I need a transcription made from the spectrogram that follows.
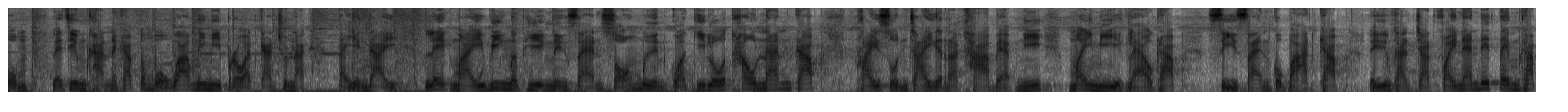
ผม และจิมคันนะครับต้องบอกว่าไม่มีประวัติการชนหนัก แต่อย่างใด เลขไม่วิ่งมาเพียง 1 2 0 0 0 0 กว่ากิโลเท่านั้นครับ ใครสนใจราคาแบบนี้ไม่มีอีกแล้วครับ4 0 0แสนกว่าบาทครับและที่สำคัญจัดไฟแนนซ์ได้เต็มครับ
